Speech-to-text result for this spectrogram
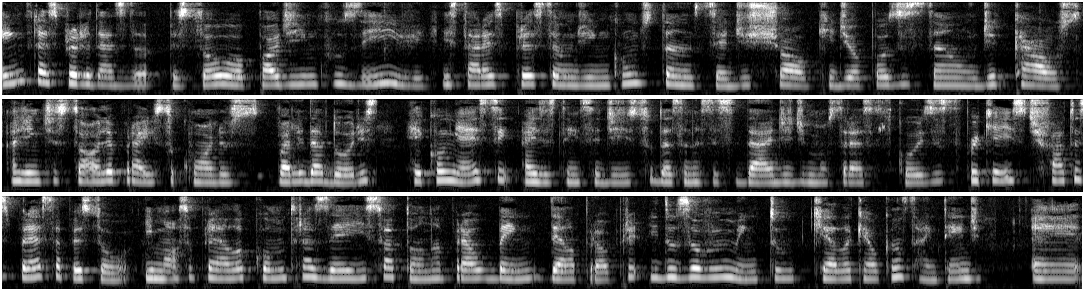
entre as prioridades da pessoa pode inclusive estar a expressão de inconstância, de choque, de oposição, de caos. A gente só olha para isso com olhos validadores, reconhece a existência disso, dessa necessidade de mostrar essas coisas, porque isso de fato expressa a pessoa e mostra para ela como trazer isso à tona para o bem dela própria e do desenvolvimento que ela quer alcançar, entende? É,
